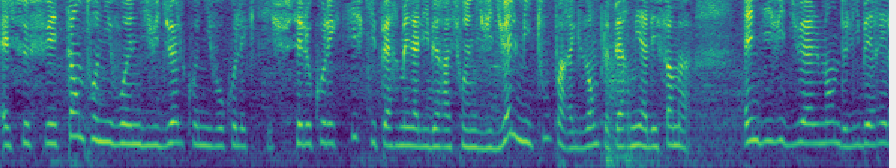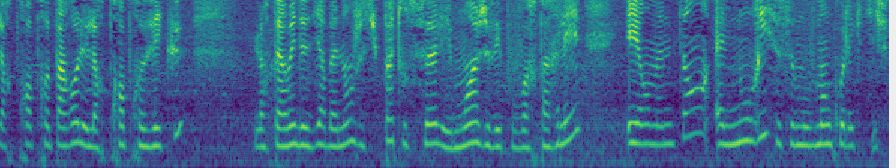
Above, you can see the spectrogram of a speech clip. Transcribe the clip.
elle se fait tant au niveau individuel qu'au niveau collectif. C'est le collectif qui permet la libération individuelle. MeToo, par exemple, permet à des femmes euh, individuellement de libérer leurs propres paroles et leur propre vécu leur permet de se dire ben non je suis pas toute seule et moi je vais pouvoir parler et en même temps elles nourrissent ce mouvement collectif.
